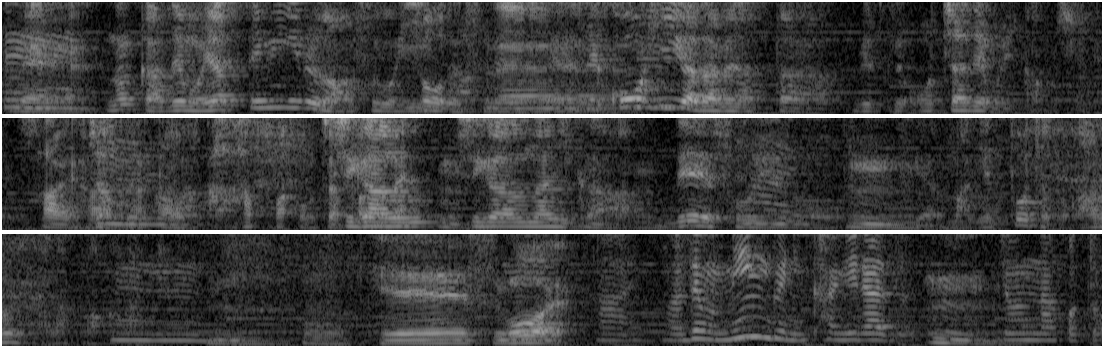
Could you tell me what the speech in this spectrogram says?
じゃん、ね。なんかでもやってみるのはすごいいいな。そうですね。でコーヒーがダメだったら別にお茶でもいいかもしれないし、はいはいお茶とかはいあ葉っぱお茶違う、違う何かでそういうの。を、うん。いやまあ月頭茶とかあるのかな分かうん。んないけど、うん。うん。へえすごい。はい。まあ、でもミングに限らずういろんんなこと。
